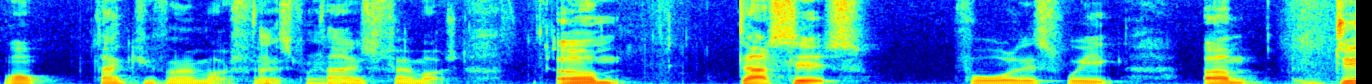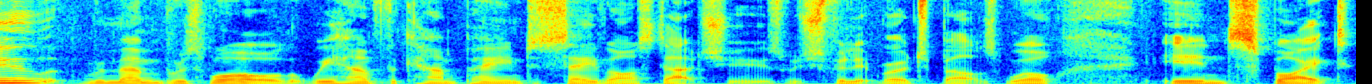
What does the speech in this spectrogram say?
Well, thank you very much. For Thanks very Thanks much. very much. Um, that's it for this week. Um, do remember as well that we have the campaign to save our statues, which Philip wrote about as well in Spiked.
